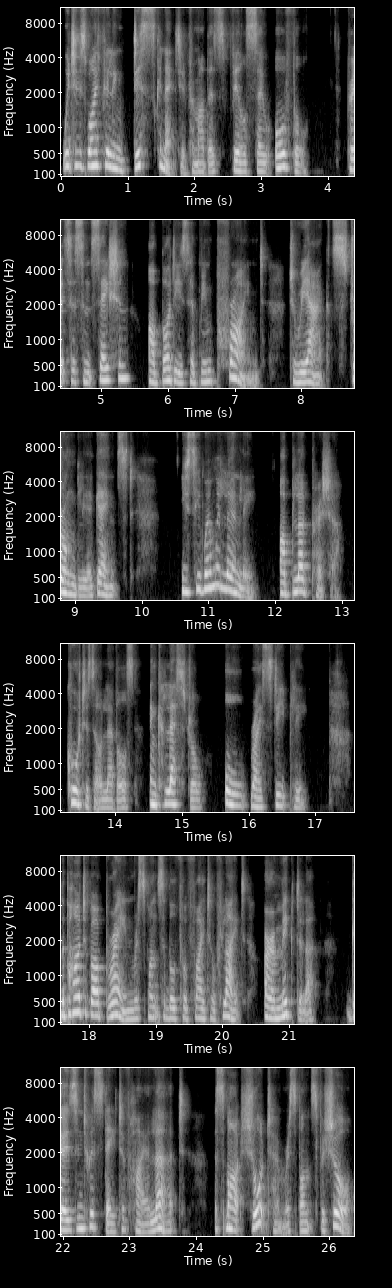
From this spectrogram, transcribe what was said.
which is why feeling disconnected from others feels so awful. For it's a sensation our bodies have been primed to react strongly against. You see, when we're lonely, our blood pressure, cortisol levels, and cholesterol all rise steeply. The part of our brain responsible for fight or flight, our amygdala, goes into a state of high alert, a smart short term response for sure,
